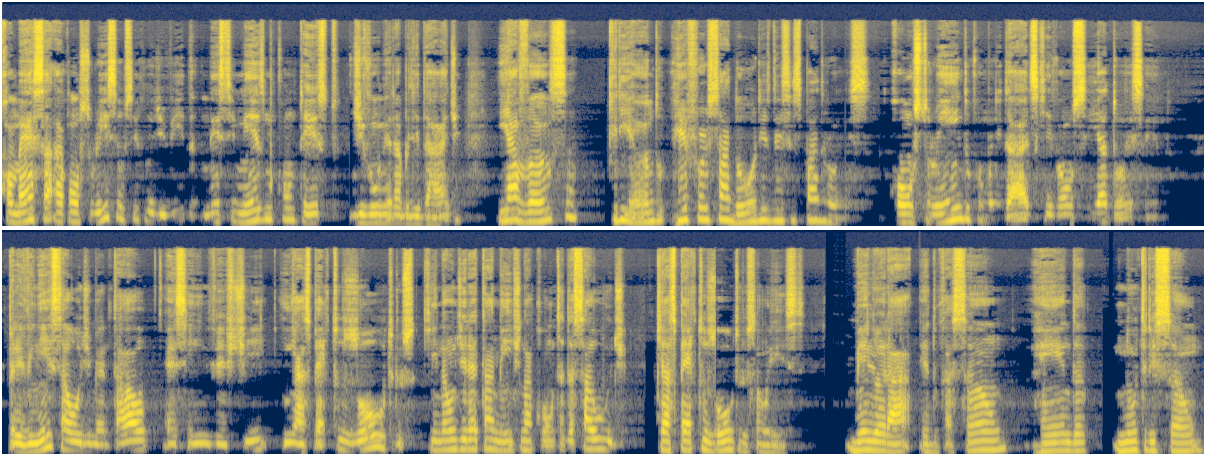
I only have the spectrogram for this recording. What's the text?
começa a construir seu ciclo de vida nesse mesmo contexto de vulnerabilidade e avança criando reforçadores desses padrões, construindo comunidades que vão se adoecendo. Prevenir saúde mental é se investir em aspectos outros que não diretamente na conta da saúde. Que aspectos outros são esses? Melhorar educação, renda, nutrição.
